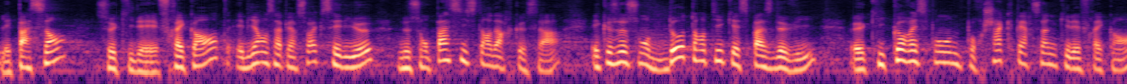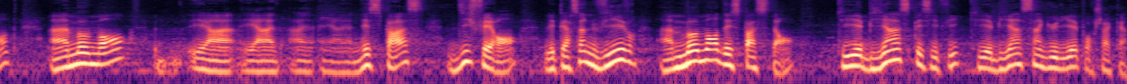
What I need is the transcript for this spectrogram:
les passants, ceux qui les fréquentent, eh bien on s'aperçoit que ces lieux ne sont pas si standards que ça et que ce sont d'authentiques espaces de vie euh, qui correspondent pour chaque personne qui les fréquente à un moment et à un, espace différent. Les personnes vivent un moment d'espace-temps qui est bien spécifique, qui est bien singulier pour chacun.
